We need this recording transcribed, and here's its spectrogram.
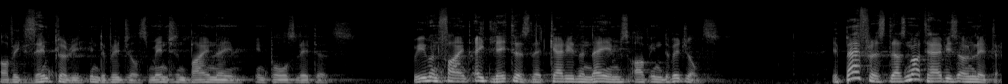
of exemplary individuals mentioned by name in Paul's letters. We even find eight letters that carry the names of individuals. Epaphras does not have his own letter.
